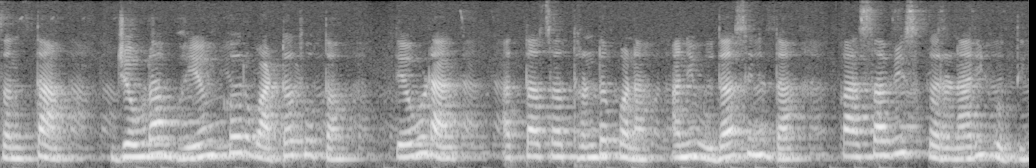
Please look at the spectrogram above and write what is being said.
संताप जेवढा भयंकर वाटत होता तेवढाच आत्ताचा थंडपणा आणि उदासीनता कासावीस करणारी होती.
